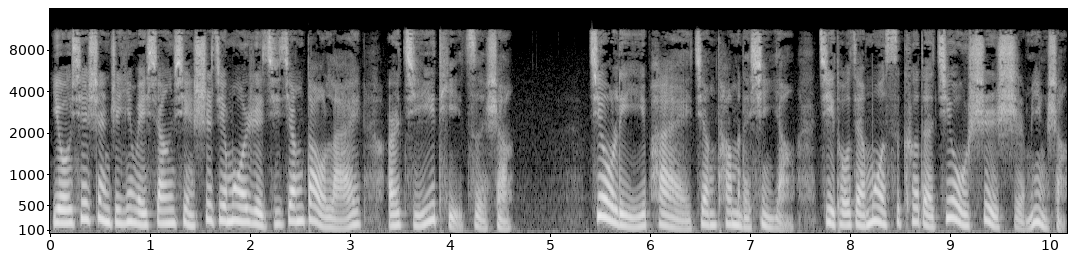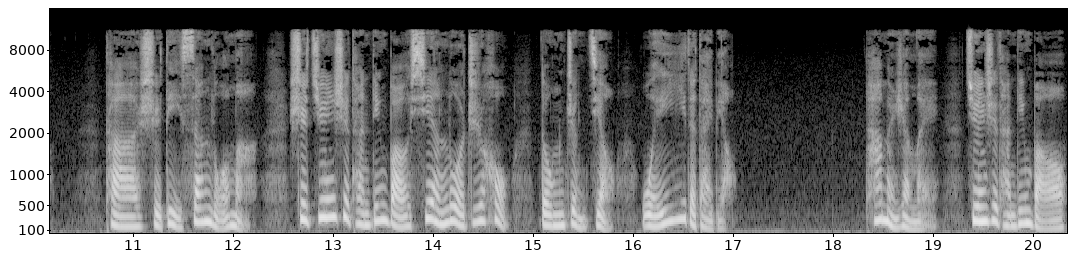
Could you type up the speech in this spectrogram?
有些甚至因为相信世界末日即将到来而集体自杀。旧礼仪派将他们的信仰寄托在莫斯科的救世使命上，它是第三罗马，是君士坦丁堡陷落之后东正教唯一的代表。他们认为君士坦丁堡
